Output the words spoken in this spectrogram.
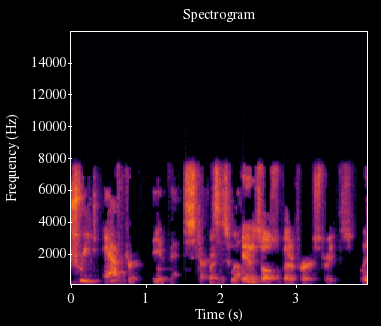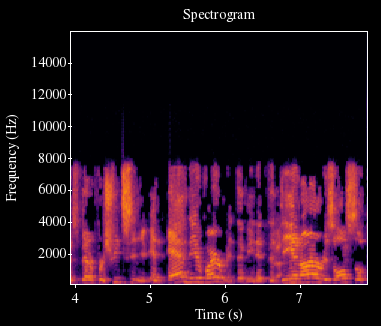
treat after the event starts as well. And it's also better for our streets. It's better for streets and, and, and the environment. I mean, it- the DNR is also,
